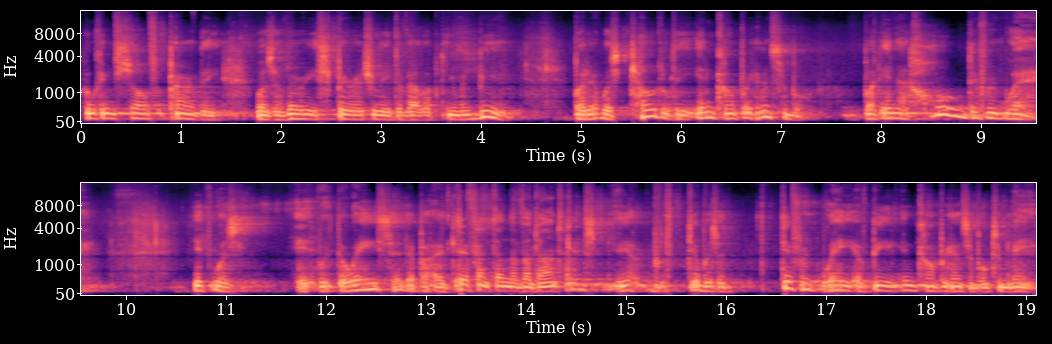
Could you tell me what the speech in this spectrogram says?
who himself apparently was a very spiritually developed human being. But it was totally incomprehensible, but in a whole different way. It was it was the way he said about it. Different than the Vedanta? Against, yeah, it was a different way of being incomprehensible to me.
